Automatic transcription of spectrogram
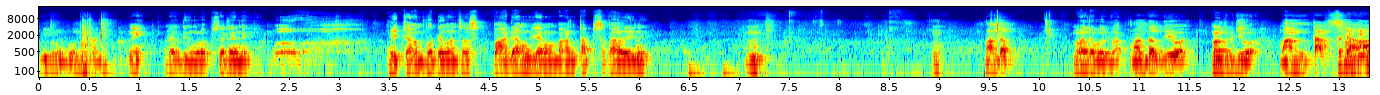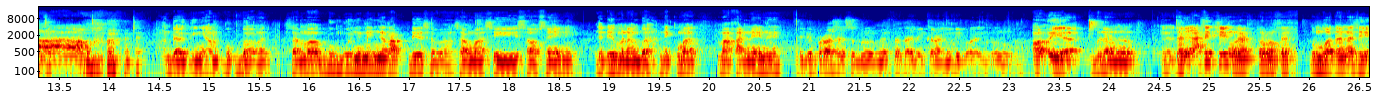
bingung gua makannya. Nih, daging lobsternya nih. Wah. Dicampur dengan saus padang yang mantap sekali ini. Hmm, Mantap, mantap banget, Pak. mantap jiwa. Mantap jiwa. Mantap sedap. dagingnya empuk banget sama bumbunya nih nyerap dia sama sama si sausnya ini jadi menambah nikmat makannya ini Jadi proses sebelumnya itu tadi kerangnya digoreng dulu kan. oh iya benar benar tadi asik sih ngeliat proses pembuatannya sih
